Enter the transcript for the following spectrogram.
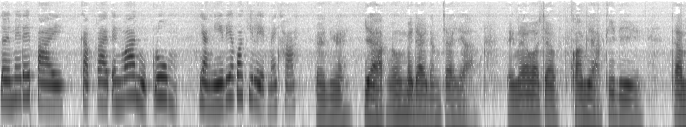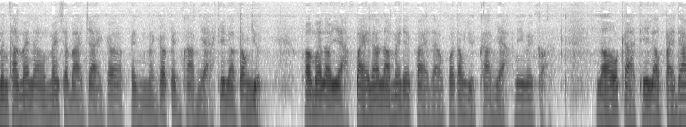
เลยไม่ได้ไป กลับกลายเป็นว่าหนูกลุ้ม อย่างนี้เรียกว่ากิเลสไหมคะ เป็นไง อยากแล้วไม่ได้ดังใจอยาก ถึงแม้ว่าจะความอยากที่ดี ถ้ามันทำให้เราไม่สบายใจก็เป็นมันก็เป็นความอยากที่เราต้องหยุด เพราะเมื่อเราอยากไปแล้วเราไม่ได้ไปเราก็ต้องหยุดความอยากนี่ไว้ก่อน เราโอกาสที่เราไปได้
